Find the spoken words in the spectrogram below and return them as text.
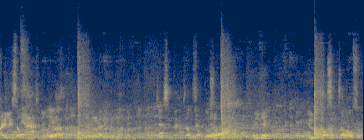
ఆయిల్కి సంబంధించినవి కూడా కార్యక్రమాన్ని చేసిన దానికి చాలా సంతోషం. ఇది ఇల్లు కోసం చాలా అవసరం.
